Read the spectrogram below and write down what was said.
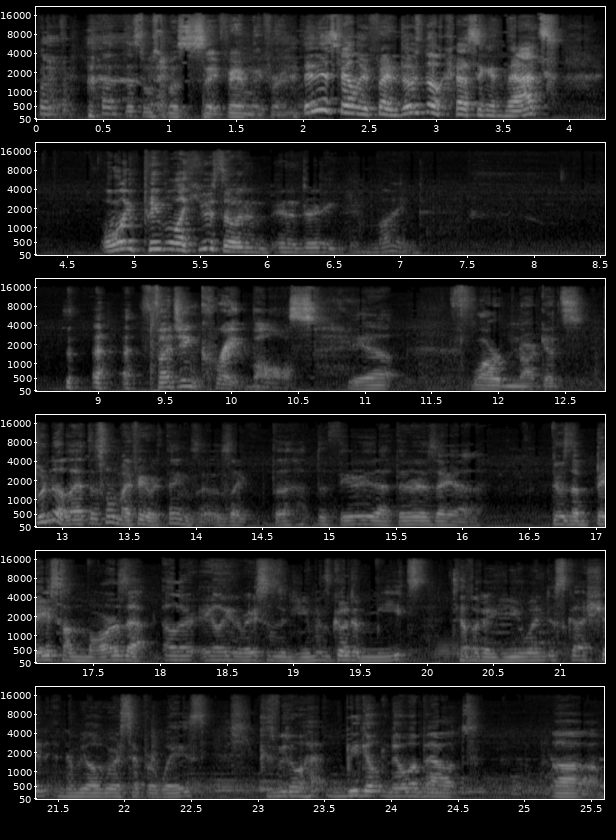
This was supposed to say family friendly. It is family friendly. There's no cussing in that. Only people like you throw it in, in a dirty mind. Fudging crepe balls. yeah. Flarb nuggets. But no, that, that's one of my favorite things. It was like the the theory that there is a uh, there's a base on Mars that other alien races and humans go to meet to have like a UN discussion, and then we all go our separate ways because we don't have we don't know about um,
